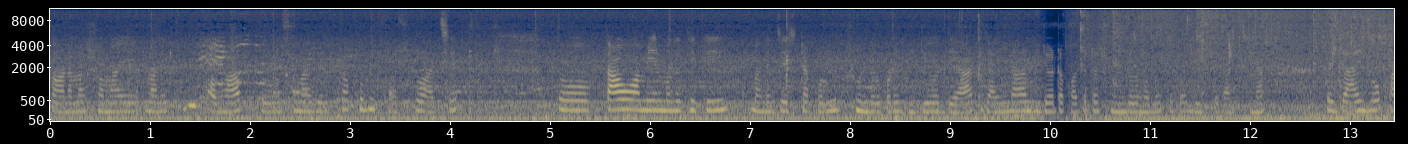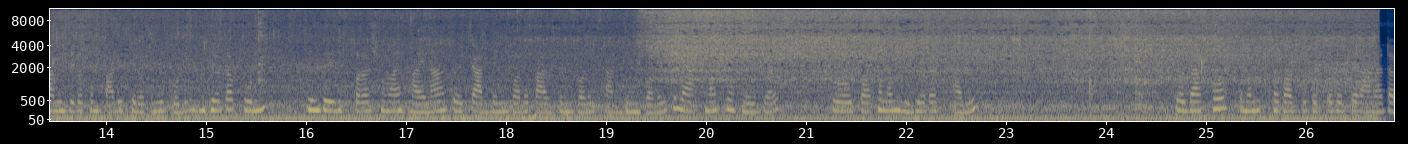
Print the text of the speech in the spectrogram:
কারণ আমার সময় মানে খুবই অভাব, তো সময় বের খুবই কষ্ট আছে। তো তাও আমি এর মধ্যে থেকেই মানে চেষ্টা করি সুন্দর করে ভিডিও দেওয়ার জানি না আমার ভিডিওটা কতটা সুন্দর হলো সেটা বুঝতে পারছি না। তো যাই হোক, আমি যেরকম পারি সেরকমই করি। ভিডিওটা করি, কিন্তু এডিট করার সময় হয় না। তো চার দিন পরে, পাঁচ দিন পরে, সাত দিন পরে কিন্তু এক মাসও হয়ে যায়। তো তখন আমি ভিডিওটা ছাড়ি। তো দেখো তোমাদের সাথে গল্প করতে করতে রান্নাটা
